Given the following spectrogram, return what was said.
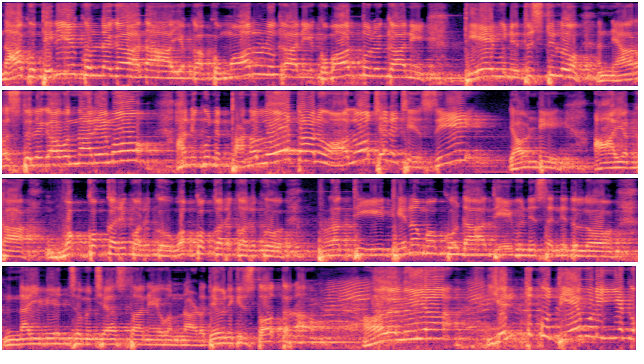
నాకు తెలియకుండగా నా యొక్క కుమారులు కానీ కుమార్తెలు కానీ దేవుని దృష్టిలో నేరస్తులుగా ఉన్నారేమో అనుకుని తనలో తాను ఆలోచన చేసి ఏమండి? ఆ యొక్క ఒక్కొక్కరి కొరకు ఒక్కొక్కరి కొరకు ప్రతి దినము కూడా దేవుని సన్నిధిలో నైవేద్యము చేస్తానే ఉన్నాడు. దేవునికి స్తోత్రం. హల్లెలూయా! ఎందుకు దేవుడు ఈ యొక్క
